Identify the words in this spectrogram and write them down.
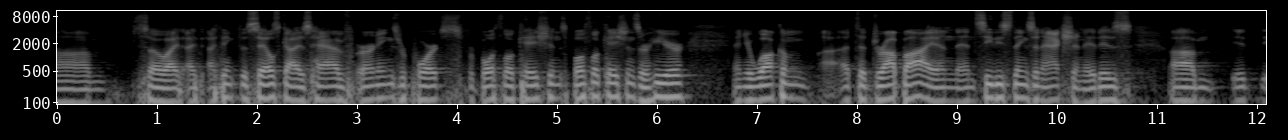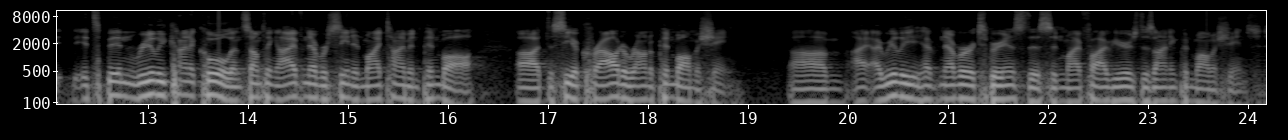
Um, so I, I, I think the sales guys have earnings reports for both locations. Both locations are here, and you're welcome uh, to drop by and, and see these things in action. It is um, it, it, it's been really kind of cool and something I've never seen in my time in pinball uh, to see a crowd around a pinball machine. Um, I, I really have never experienced this in my five years designing pinball machines.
